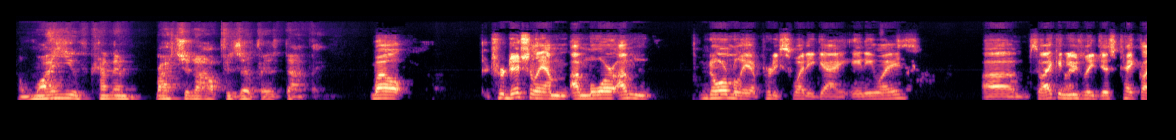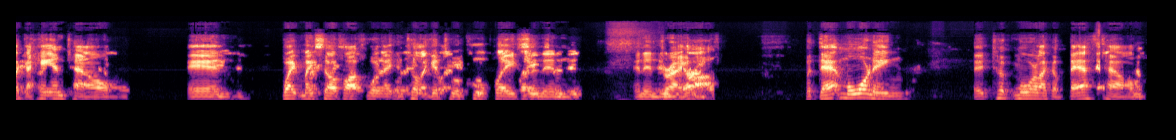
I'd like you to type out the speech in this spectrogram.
and why you've kind of brushed it off as if it's nothing. Well, traditionally, I'm I'm more I'm normally a pretty sweaty guy, anyways. Um, so I can usually just take like a hand towel and wipe myself off when I until I get to a cool place and then and then dry off. But that morning, it took more like a bath towel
